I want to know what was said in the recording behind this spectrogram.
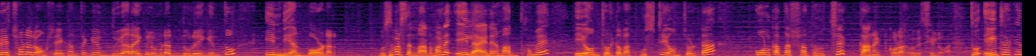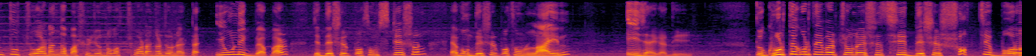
পেছনের অংশে, এখান থেকে দুই আড়াই কিলোমিটার দূরেই কিন্তু ইন্ডিয়ান বর্ডার বুঝতে পারছেন? মানে এই লাইনের মাধ্যমে এই অঞ্চলটা বা কুষ্টিয়া অঞ্চলটা কলকাতার সাথে হচ্ছে কানেক্ট করা হয়েছিল। তো এইটা কিন্তু চুয়াডাঙ্গাবাসীর জন্য বা চুয়াডাঙ্গার জন্য একটা ইউনিক ব্যাপার যে দেশের প্রথম স্টেশন এবং দেশের প্রথম লাইন এই জায়গা দিয়েই। তো ঘুরতে ঘুরতে এবার চলে এসেছি দেশের সবচেয়ে বড়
